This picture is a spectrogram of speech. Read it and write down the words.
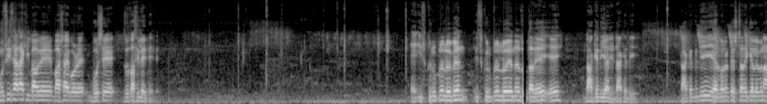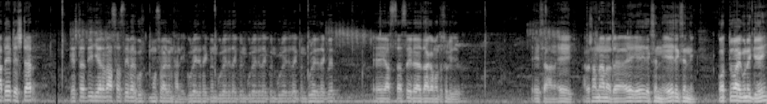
মুসি ছাড়া কীভাবে বাসায় পড়ে বসে জুতা সিলাইতে হবে? এই স্ক্রুপরে লইবেন স্ক্রুপরে লই এনে তার এই এই ডাকে দিই আর ডাকে দিই ডাকে দিই এরপরে টেস্টারে গিয়ে লইবেন হাতে টেস্টার টেস্টার দিয়ে হিয়ার আস্তে আস্তে এবার মুছাইবেন খালি। ঘুরাইতে থাকবেন ঘুরাইতে থাকবেন ঘুরাইতে থাকবেন ঘুরাইতে থাকবেন ঘুরাইতে থাকবেন। এই আস্তে আস্তে এটা জায়গা মতো চলে যাবে। এই সান এই, আরও সামনে আনো এই এই দেখছেন এই দেখছেন নি। কত আগুনে গিয়ে এই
